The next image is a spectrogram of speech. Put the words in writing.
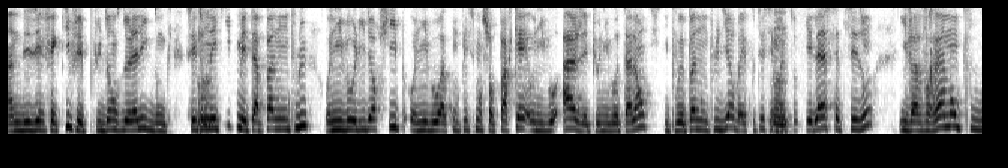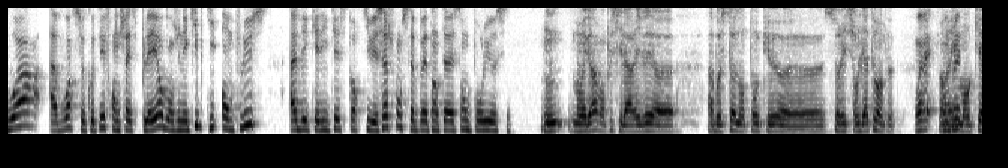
un des effectifs les plus denses de la ligue. Donc c'est ton mm. équipe, mais t'as pas non plus au niveau leadership, au niveau accomplissement sur parquet, au niveau âge et puis au niveau talent, il pouvait pas non plus dire bah écoutez c'est moi mm. Et là cette saison, il va vraiment pouvoir avoir ce côté franchise player dans une équipe qui en plus a des qualités sportives. Et ça, je pense que ça peut être intéressant pour lui aussi. Mm. Non mais grave, en plus il est arrivé euh, à Boston en tant que euh, cerise sur le gâteau un peu. Ouais, il, manquait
